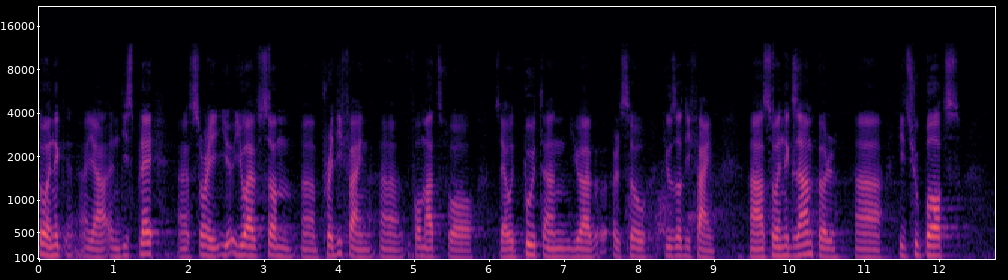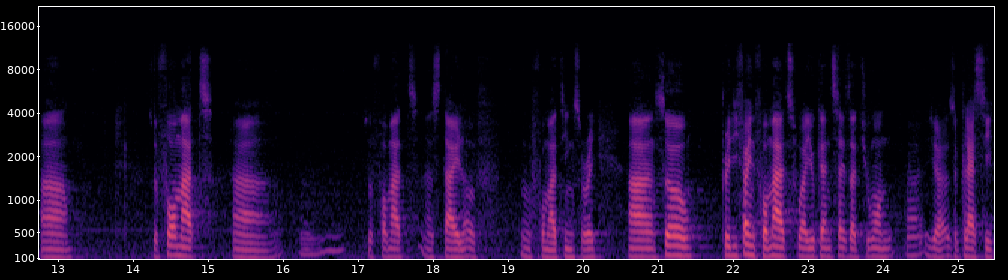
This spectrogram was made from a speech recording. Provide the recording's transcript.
so, an, uh, yeah, and display, uh, sorry, you, you, have some uh, predefined formats for the output, and you have also user-defined. so, an example, it supports the format, uh, the format uh, style of uh, formatting, sorry. so predefined formats where you can say that you want yeah, the classic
